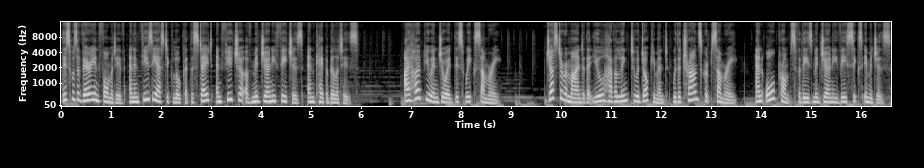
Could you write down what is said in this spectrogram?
This was a very informative and enthusiastic look at the state and future of Midjourney features and capabilities. I hope you enjoyed this week's summary. Just a reminder that you'll have a link to a document with a transcript summary and all prompts for these Midjourney V6 images.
